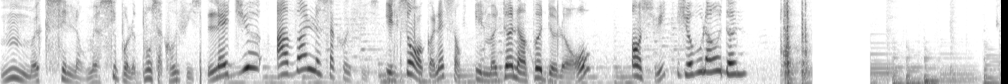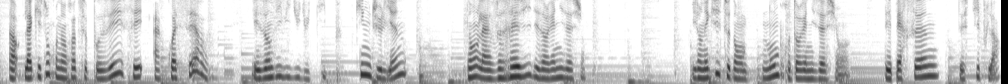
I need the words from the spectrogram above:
Hum, excellent. Merci pour le bon sacrifice. Les dieux avalent le sacrifice. Ils sont reconnaissants. Ils me donnent un peu de leur eau. Ensuite, je vous la redonne. Alors la question qu'on est en train de se poser, c'est à quoi servent les individus du type King Julian dans la vraie vie des organisations? Il en existe dans nombre d'organisations, hein. des personnes de ce type-là,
